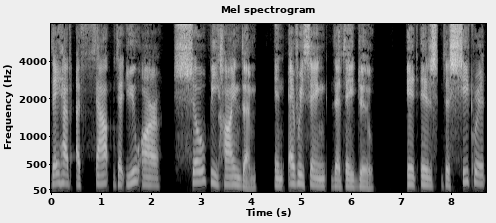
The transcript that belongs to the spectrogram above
They have a thou that you are so behind them in everything that they do. It is the secret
